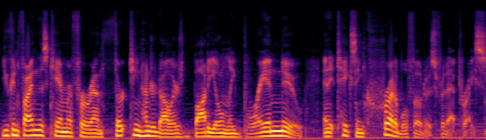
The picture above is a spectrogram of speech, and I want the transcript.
You can find this camera for around $1,300 body only, brand new, and it takes incredible photos for that price.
